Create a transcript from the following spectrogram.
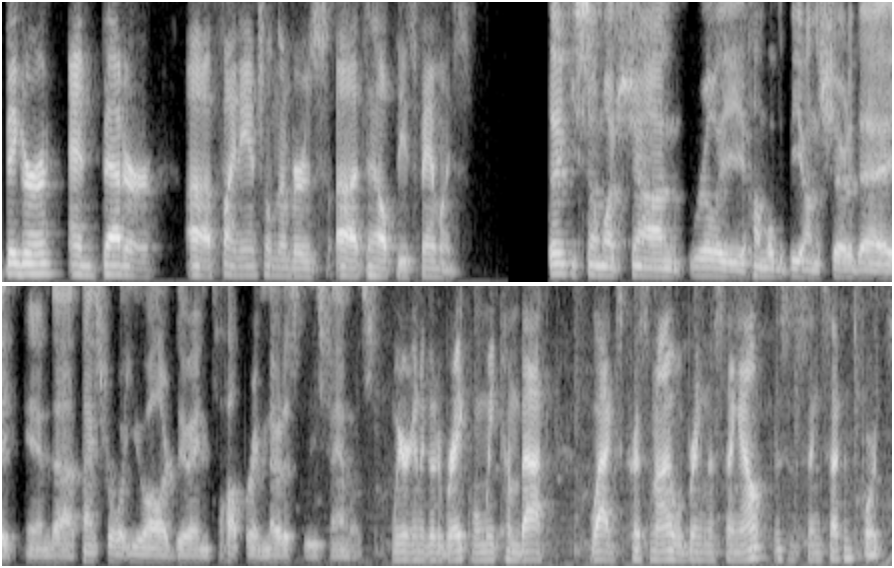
bigger and better uh, financial numbers uh, to help these families. Thank you so much, John. Really humbled to be on the show today. And uh, thanks for what you all are doing to help bring notice to these families. We're going to go to break. When we come back, Wags, Chris, and I will bring this thing out. This is Sing Second Sports.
